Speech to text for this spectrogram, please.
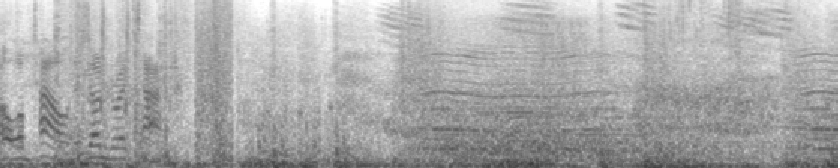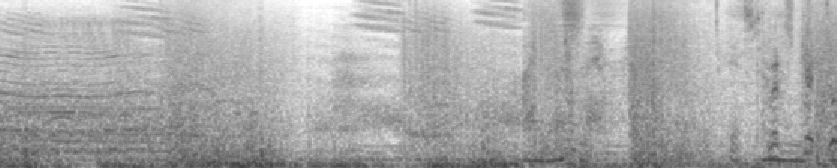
Our town is under attack. Let's get to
